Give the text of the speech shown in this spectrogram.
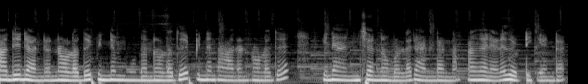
ആദ്യം രണ്ടെണ്ണം ഉള്ളത് പിന്നെ മൂന്നെണ്ണം ഉള്ളത് പിന്നെ നാലെണ്ണം ഉള്ളത് പിന്നെ അഞ്ചെണ്ണം ഉള്ള രണ്ടെണ്ണം. അങ്ങനെയാണ് ഇത് ഒട്ടിക്കേണ്ടത്.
